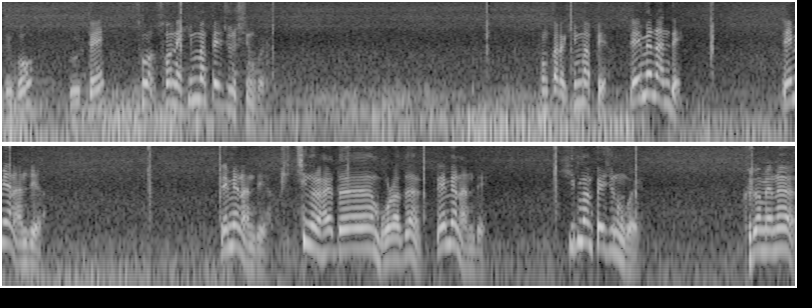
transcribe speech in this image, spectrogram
그리고 놓을 때 손, 손에 힘만 빼주시는 거예요. 손가락 힘만 빼요. 떼면 안 돼. 떼면 안 돼요. 떼면 안 돼요. 피칭을 하든 뭐라든 떼면 안 돼. 힘만 빼주는 거예요. 그러면은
